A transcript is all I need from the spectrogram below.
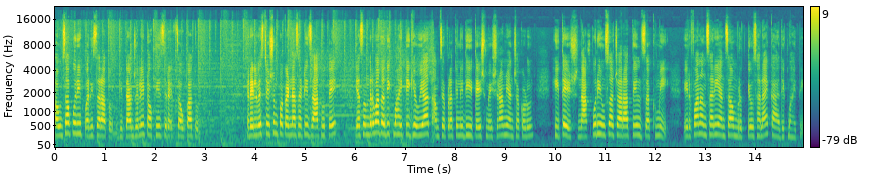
हंसापुरी परिसरातून गीतांजली टॉकीज रे- चौकातून रेल्वे स्टेशन पकडण्यासाठी जात होते. या संदर्भात अधिक माहिती घेऊयात. आमचे प्रतिनिधी हितेश मेश्राम यांच्याकडून. हितेश नागपूर हिंसाचारातील जखमी इरफान अन्सारी यांचा मृत्यू झालाय. काय अधिक माहिती?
